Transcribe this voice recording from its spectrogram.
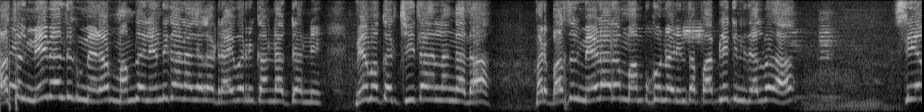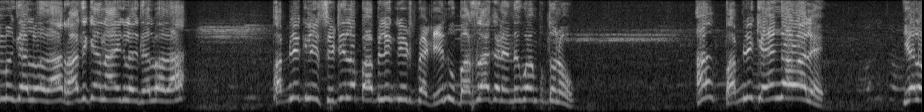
బస్సులు మేము ఎందుకు మేడం? మమ్మల్ని ఎందుకు అనగల డ్రైవర్ని కండక్టర్ని? మేము ఒక చీతాలం కదా. మరి బస్సులు మేడారం పంపుకున్నారు. ఇంత పబ్లిక్ని తెలియదా సీఎంకి తెలియదా రాజకీయ నాయకులకు తెలియదా పబ్లిక్ని సిటీలో పబ్లిక్ విడిచిపెట్టి నువ్వు బస్సులు అక్కడ ఎందుకు పంపుతున్నావు? పబ్లిక్ ఏం కావాలి? ఇలా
